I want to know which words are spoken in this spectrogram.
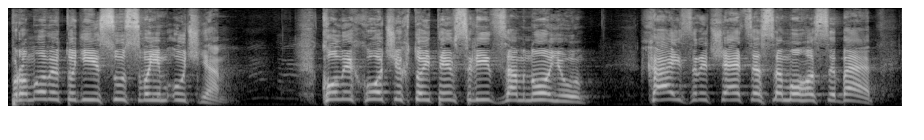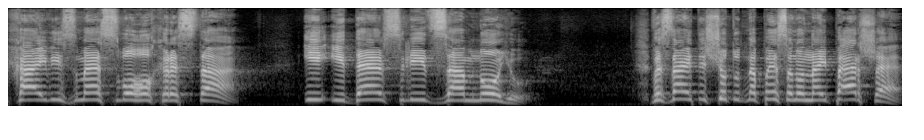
Промовив тоді Ісус своїм учням. Коли хоче хто йти вслід за мною, хай зречеться самого себе, хай візьме свого Христа і іде вслід за мною. Ви знаєте, що тут написано найперше?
